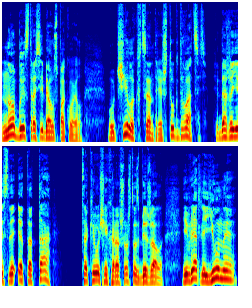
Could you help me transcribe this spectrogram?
Но быстро себя успокоил. Училок в центре штук двадцать. И даже если это та, так и очень хорошо, что сбежала. И вряд ли юная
